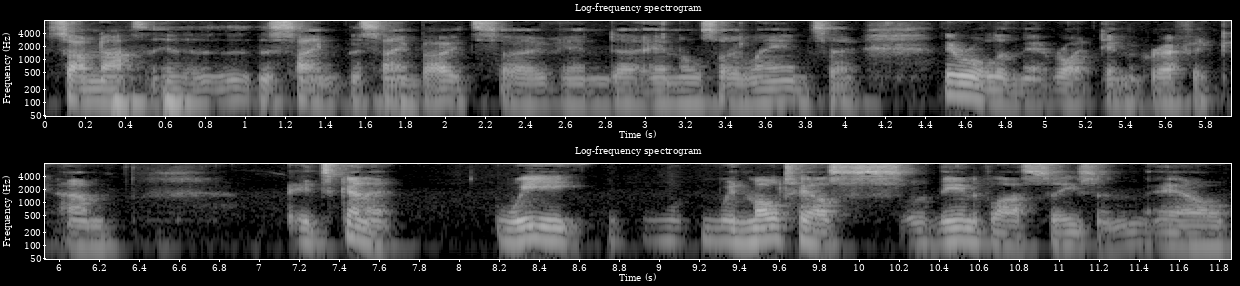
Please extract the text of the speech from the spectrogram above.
So I'm not in the same the same boat, so and uh, and also Lamb. So they're all in that right demographic. Um, it's going to, we, when Malthouse, at the end of last season, our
